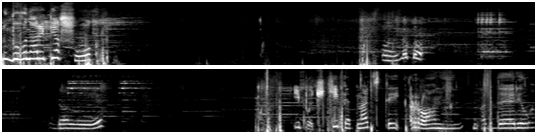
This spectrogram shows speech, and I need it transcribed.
Ну, бо вона реп'яшок. О, зато дали. І почти 15 ран надеріла.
